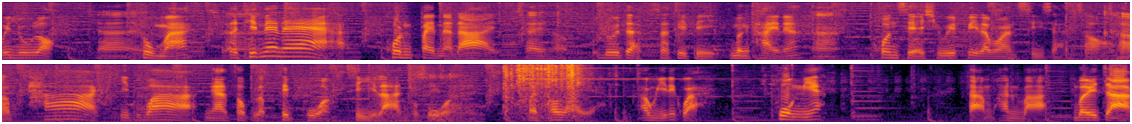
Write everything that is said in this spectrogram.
ไม่รู้หรอกใช่ถูกไหมใช่แต่ที่แน่ๆ คนเป็นน่ะได้ใช่ครับดูจากสถิติเมืองไทยนะฮะคนเสียชีวิตปีละประมาณ4 2 0 0 0ครับถ้าคิดว่างานศพละสิบพวง 4 ล้านกว่าพวงใช่มันเท่าไหร่อะเอางี้ดีกว่า พวงเนี้ย3,000บาท บริจาค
